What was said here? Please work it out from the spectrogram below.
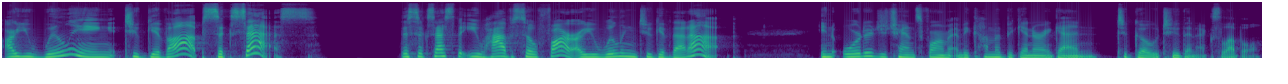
Are you willing to give up success? The success that you have so far, are you willing to give that up in order to transform and become a beginner again to go to the next level?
